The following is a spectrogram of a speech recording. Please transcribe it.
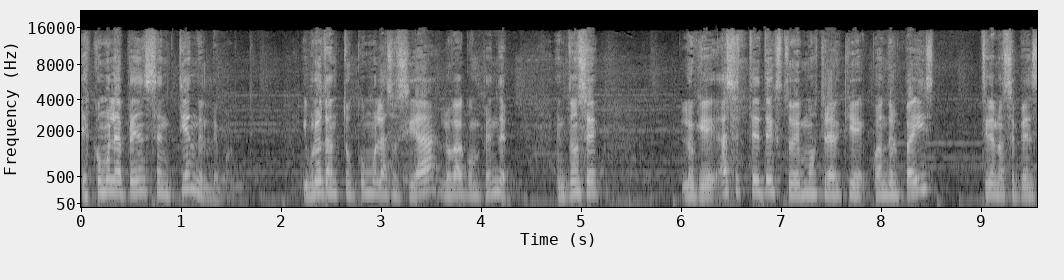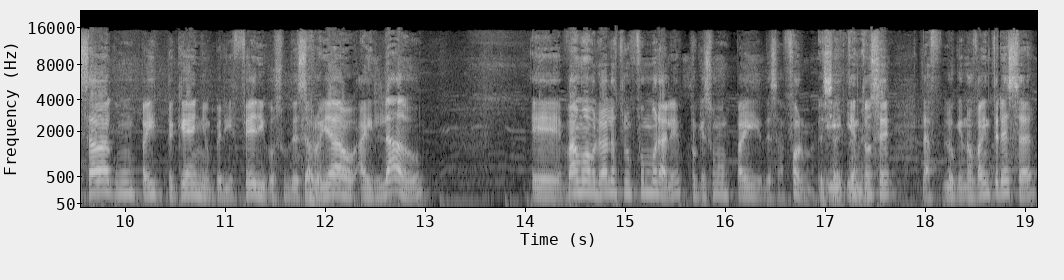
es cómo la prensa entiende el deporte y por lo tanto cómo la sociedad lo va a comprender. Entonces, lo que hace este texto es mostrar que cuando el país chileno se pensaba como un país pequeño, periférico, subdesarrollado, aislado, eh, vamos a hablar de los triunfos morales porque somos un país de esa forma. Y- entonces la- lo que nos va a interesar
